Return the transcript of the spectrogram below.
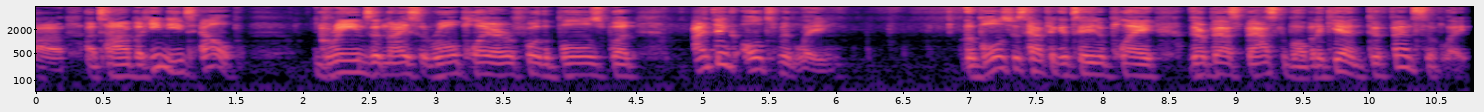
uh, of time, but he needs help. Green's a nice role player for the Bulls, but I think ultimately the Bulls just have to continue to play their best basketball. But again, defensively,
